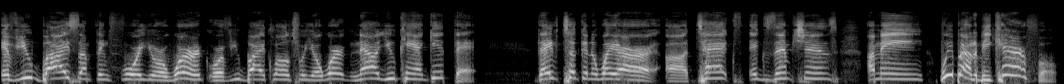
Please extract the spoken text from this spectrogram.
if you buy something for your work or if you buy clothes for your work, now you can't get that. They've taken away our uh, tax exemptions. I mean, we better be careful.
